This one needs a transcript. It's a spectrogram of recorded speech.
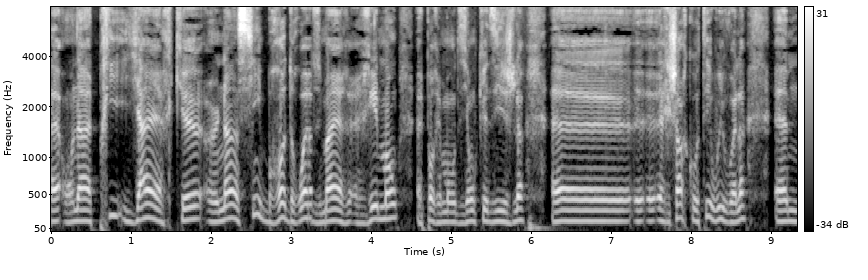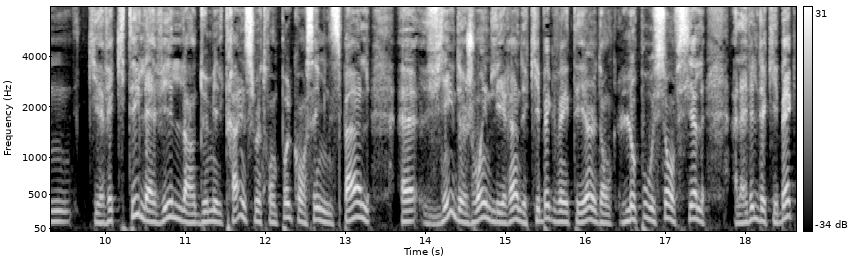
Euh, on a appris hier que un ancien bras droit du maire Raymond, pas Raymond Dion, que dis-je là, Richard Côté, oui voilà, qui avait quitté la ville en 2013, si je me trompe pas, le conseil municipal, vient de joindre les rangs de Québec 21, donc l'opposition officielle à la ville de Québec.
